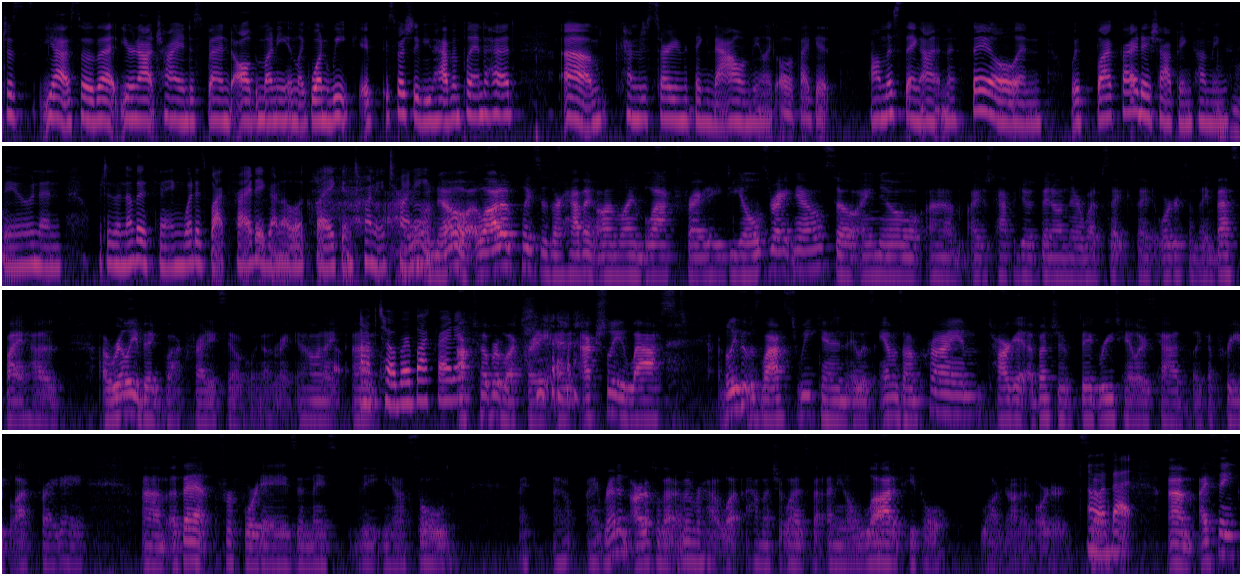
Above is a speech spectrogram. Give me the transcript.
just yeah, so that you're not trying to spend all the money in like one week, if, especially if you haven't planned ahead. Um, kind of just starting to think now and being like, oh, if I get found this thing on a sale and with Black Friday shopping coming Mhm. soon, and which is another thing. What is Black Friday gonna look like in 2020? I don't know. A lot of places are having online Black Friday deals right now. So I know um, I just happened to have been on their website because I had ordered something. Best Buy has a really big Black Friday sale going on right now, and I um, October Black Friday. October Black Friday, and actually last, I believe it was last weekend. It was Amazon Prime, Target, a bunch of big retailers had like a pre Black Friday um, event for four days, and they they you know sold. I, I don't I read an article about it. I remember how what how much it was, but I mean a lot of people logged on and ordered. So, oh, I bet. Um, I think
